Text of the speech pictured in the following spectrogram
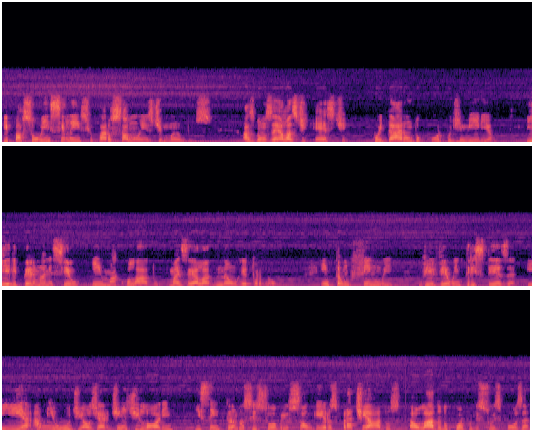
e passou em silêncio para os salões de mandos. As donzelas de Este cuidaram do corpo de Miriam, e ele permaneceu imaculado, mas ela não retornou. Então Finwë viveu em tristeza e ia a miúde aos jardins de Lórien e sentando-se sobre os salgueiros prateados ao lado do corpo de sua esposa,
